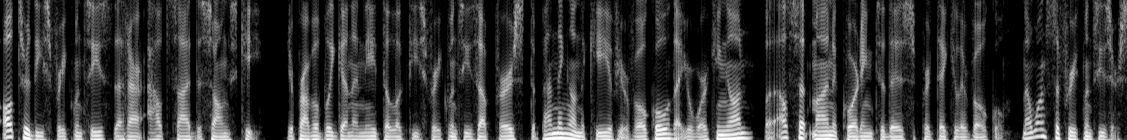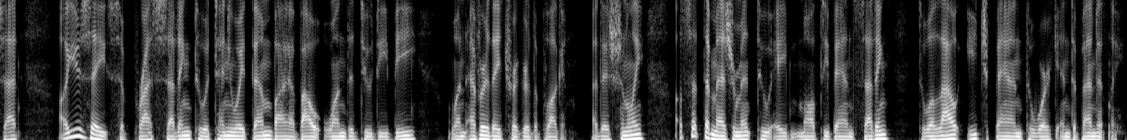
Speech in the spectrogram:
alter these frequencies that are outside the song's key. You're probably going to need to look these frequencies up first, depending on the key of your vocal that you're working on, but I'll set mine according to this particular vocal. Now, once the frequencies are set, I'll use a suppress setting to attenuate them by about 1 to 2 dB whenever they trigger the plugin. Additionally, I'll set the measurement to a multi-band setting to allow each band to work independently.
